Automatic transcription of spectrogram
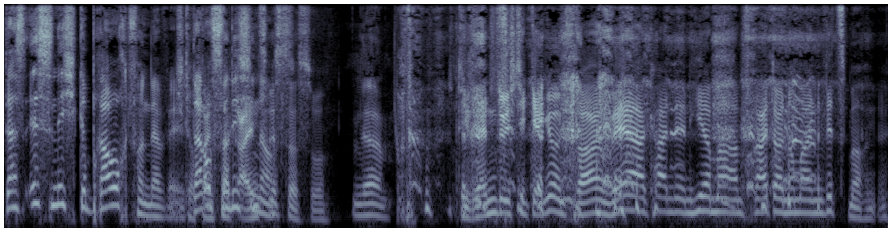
Das ist nicht gebraucht von der Welt. ich glaub, Darauf will ich 1 hinaus. ist das so. Ja. Die rennen durch die Gänge und fragen, wer kann denn hier mal am Freitag nochmal einen Witz machen?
